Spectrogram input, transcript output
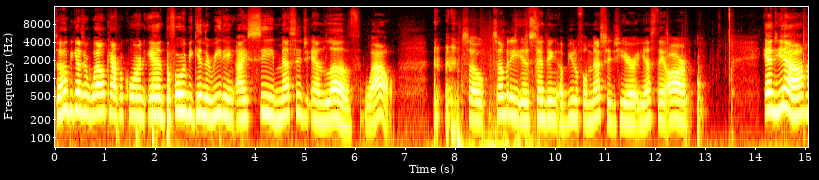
so I hope you guys are well, Capricorn. And before we begin the reading, I see message and love. Wow. so somebody is sending a beautiful message here. Yes, they are. And yeah,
